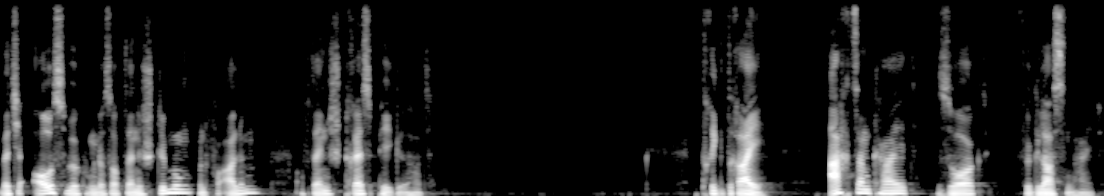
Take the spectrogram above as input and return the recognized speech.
welche Auswirkungen das auf deine Stimmung und vor allem auf deinen Stresspegel hat. Trick 3. Achtsamkeit sorgt für Gelassenheit.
